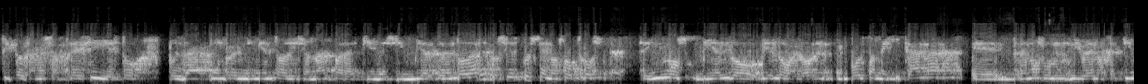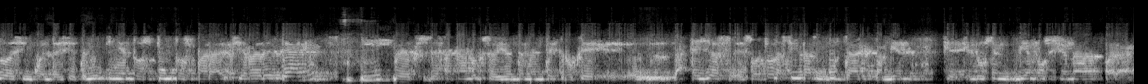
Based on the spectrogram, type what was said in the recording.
tipo de cambio se aprecie y esto pues da un rendimiento adicional para quienes invierten en dólares. Lo cierto es que nosotros seguimos viendo viendo valor en, bolsa mexicana, eh, tenemos un nivel objetivo de 57.500 puntos para el cierre de este año y pues, destacando pues evidentemente creo que eh, aquellas, eh, sobre todo las fibras industriales también que, lucen bien posicionadas para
